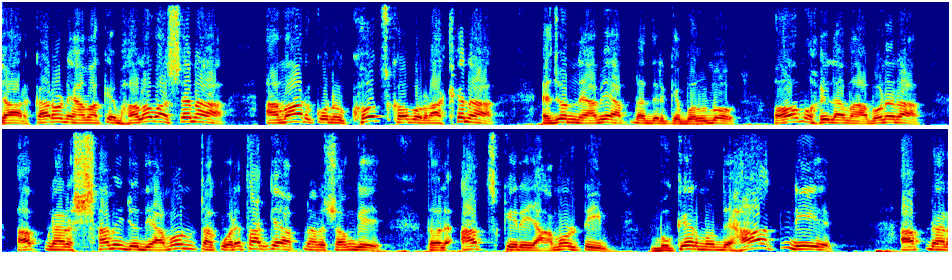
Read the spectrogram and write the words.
যার কারণে আমাকে ভালোবাসে না, আমার কোনো খোঁজ খবর রাখে না। এজন্য আমি আপনাদেরকে বলব অ মহিলা মা বোনেরা, আপনার স্বামী যদি এমনটা করে থাকে আপনার সঙ্গে, তাহলে আজকের এই আমলটি বুকের মধ্যে হাত নিয়ে আপনার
